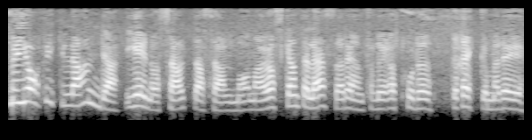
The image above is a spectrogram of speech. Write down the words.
Men jag fick landa i en av Psaltarpsalmerna. Jag ska inte läsa den för jag tror det, det räcker med det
